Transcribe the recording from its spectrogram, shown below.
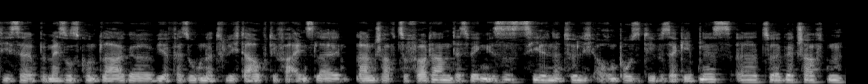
diese Bemessungsgrundlage. Wir versuchen natürlich da auch die Vereinslandschaft zu fördern. Deswegen ist es Ziel natürlich auch ein positives Ergebnis äh, zu erwirtschaften.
